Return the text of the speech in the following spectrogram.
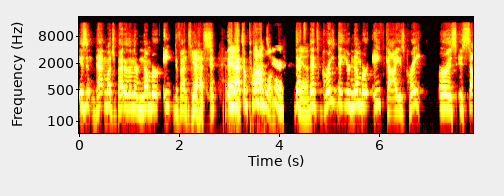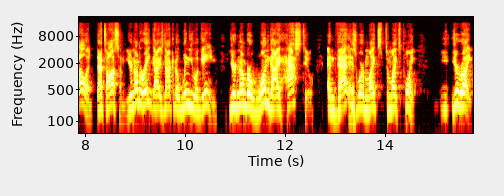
isn't that much better than their number eight defensive Yes. end. And, Yeah. that's a No, that's problem. fair. That's Yeah. that's great that your number eighth guy is great or is is solid. That's awesome. Your number eight guy is not going to win you a game. Your number one guy has to, and that is where Mike's to Mike's point. You're right.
